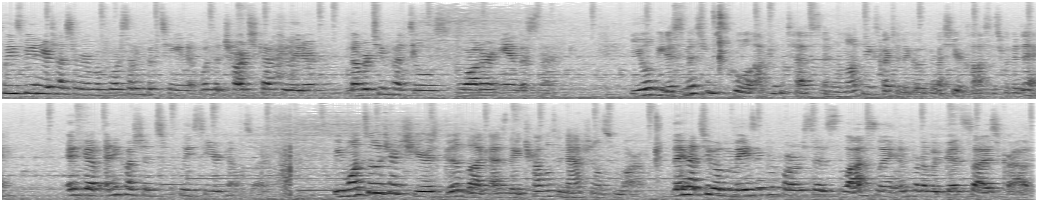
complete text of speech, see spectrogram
Please be in your testing room before 7.15 with a charge calculator, number two pencils, water, and a snack. You will be dismissed from school after the test and will not be expected to go to the rest of your classes for the day. If you have any questions, please see your counselor. We want to wish our cheers good luck as they travel to nationals tomorrow. They had two amazing performances last night in front of a good-sized crowd.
